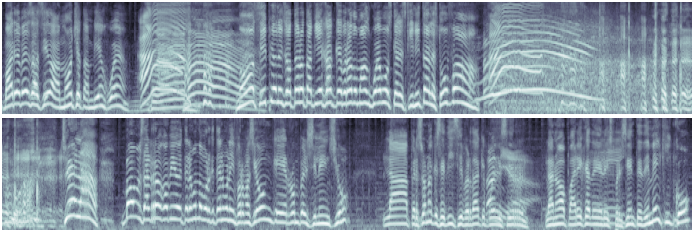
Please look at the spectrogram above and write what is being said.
Varias veces así, anoche también juega. Ah. No, sí, Pio Lizotero, esta vieja ha quebrado más huevos que la esquinita de la estufa. ¡Chela! Vamos al Rojo Vivo de Telemundo porque tenemos la información que rompe el silencio. La persona que se dice, ¿verdad? Que puede Tania. ser la nueva pareja del expresidente de México.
